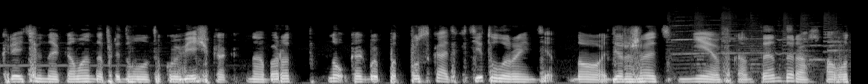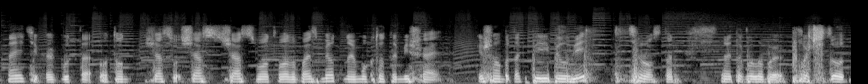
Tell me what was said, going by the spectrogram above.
креативная команда придумала такую вещь, как, наоборот, ну, как бы подпускать к титулу Рэнди, но держать не в контендерах, а вот, знаете, как будто вот он сейчас, сейчас, сейчас вот, вот возьмет, но ему кто-то мешает. Конечно, он бы так перебил весь ростер, но это было бы хоть что-то.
